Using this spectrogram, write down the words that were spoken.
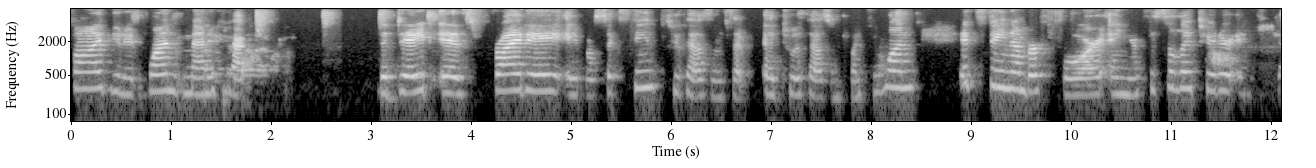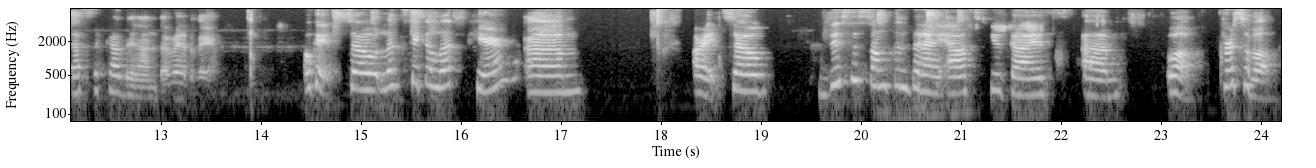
five, unit one, manufacturing. The date is Friday, April 16th, 2007 uh, 2021. It's day number four and your facilitator is Jessica de Verde. Okay, so let's take a look here. Um, all right, so this is something that I asked you guys. Um, well, first of all,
